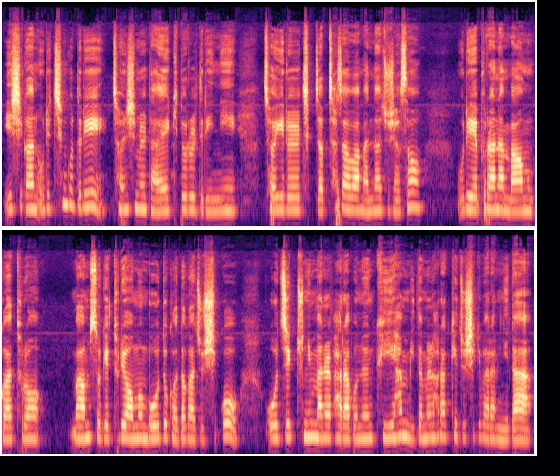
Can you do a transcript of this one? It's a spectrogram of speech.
이 시간 우리 친구들이 전심을 다해 기도를 드리니 저희를 직접 찾아와 만나 주셔서 우리의 불안한 마음과 두려, 마음속의 두려움은 모두 걷어가 주시고 오직 주님만을 바라보는 귀한 믿음을 허락해 주시기 바랍니다.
